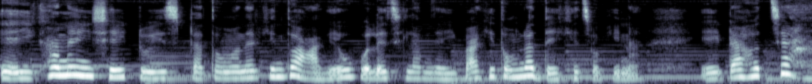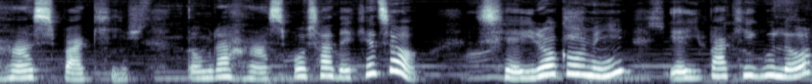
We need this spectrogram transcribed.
এইখানেই সেই টুইস্টটা তোমাদের কিন্তু আগেও বলেছিলাম যে এই পাখি তোমরা দেখেছ কি না এটা হচ্ছে হাঁস পাখি। তোমরা হাঁস পোষা দেখেছ? সেই রকমই এই পাখিগুলো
